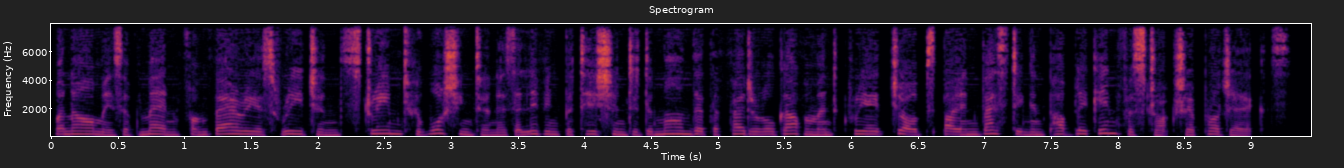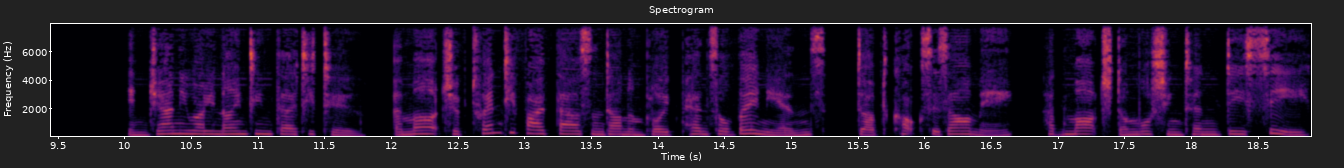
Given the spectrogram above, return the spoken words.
when armies of men from various regions streamed to Washington as a living petition to demand that the federal government create jobs by investing in public infrastructure projects. In January 1932, a march of 25,000 unemployed Pennsylvanians, dubbed Cox's Army, had marched on Washington, D.C.,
